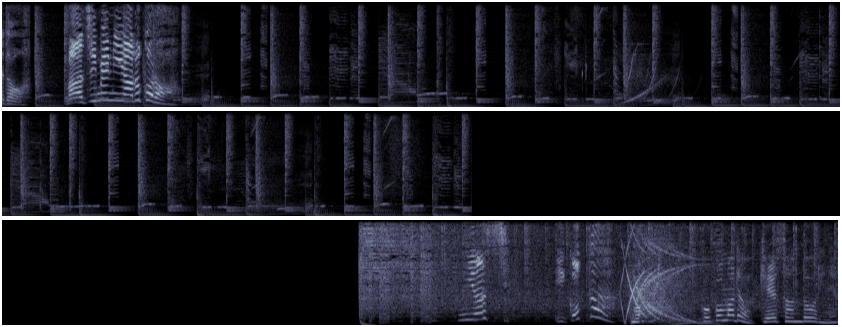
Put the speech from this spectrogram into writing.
けど真面目にやるから。よし行こっか。ここまでは計算通りね。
